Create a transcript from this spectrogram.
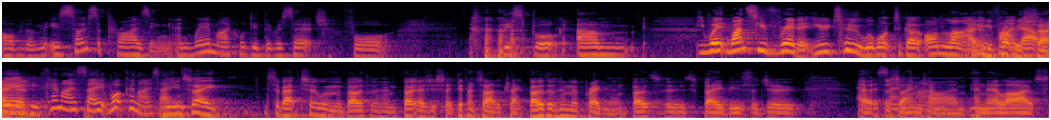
of them is so surprising. And where Michael did the research for this book, um, once you've read it, you too will want to go online think and find out where he. Can I say? What can I say? You can say it's about two women, both of whom, bo- as you say, different side of the track, both of whom are pregnant, both whose babies are due At at, the same same, time. time, Mm. and their lives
